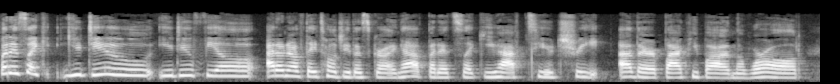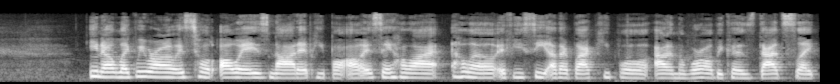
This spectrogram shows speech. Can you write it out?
but it's like you do you do feel i don't know if they told you this growing up but it's like you have to treat other black people out in the world you know like we were always told always nod at people always say hello hello if you see other black people out in the world because that's like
